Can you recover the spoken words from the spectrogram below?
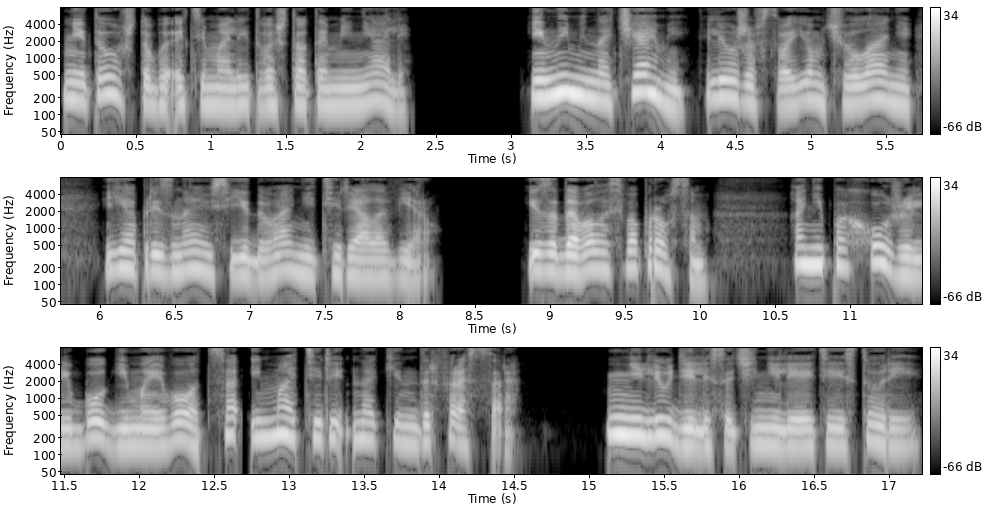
Не то, чтобы эти молитвы что-то меняли. Иными ночами, лежа в своем чулане, я, признаюсь, едва не теряла веру. И задавалась вопросом — а не похожи ли боги моего отца и матери на Киндерфрессера? Не люди ли сочинили эти истории,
